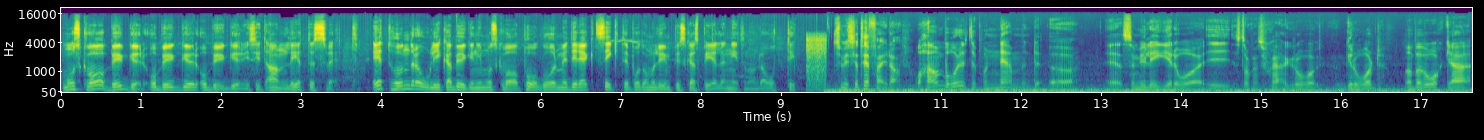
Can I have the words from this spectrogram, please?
Moskva bygger och bygger och bygger i sitt anletes svett. 100 olika byggen i Moskva pågår med direkt sikte på de olympiska spelen 1980. Som vi ska träffa idag. Och han bor ute på Nämndö. Eh, som ju ligger då i Stockholms skärgård. Man behöver åka...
